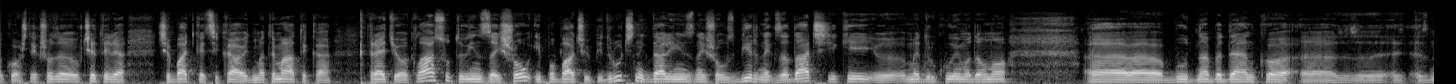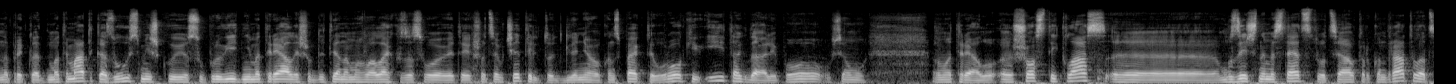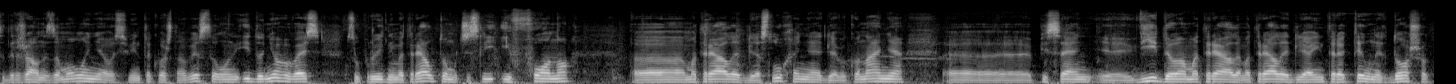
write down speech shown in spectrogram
кошт. Якщо вчителя чи батька цікавить математика третього класу, то він зайшов і побачив підручник. Далі він знайшов збірник задач, який ми друкуємо давно. Е, Будна Беденко, е, наприклад, математика з усмішкою, супровідні матеріали, щоб дитина могла легко засвоювати. Якщо це вчитель, то для нього конспекти уроків і так далі по всьому матеріалу. Е, Шостий клас, музичне мистецтво, це автор Кондратова, це державне замовлення. Ось він також там виставлений. І до нього весь супровідний матеріал, в тому числі і фоно матеріали для слухання, для виконання е, пісень, е, відеоматеріали, матеріали для інтерактивних дошок.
